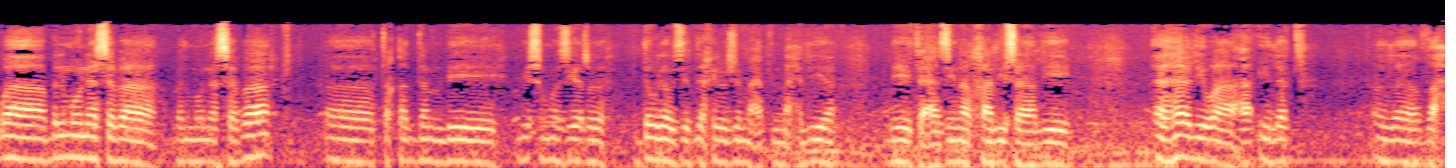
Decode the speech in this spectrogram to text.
وبالمناسبة بالمناسبة آه، تقدم باسم وزير الدولة وزير الداخلية والجماعات المحلية بتعازينا الخالصة لأهالي وعائلة الضحايا.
